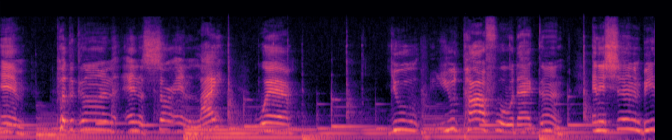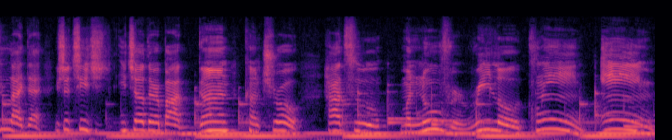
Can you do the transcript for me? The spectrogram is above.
and put the gun in a certain light where you you powerful with that gun. And it shouldn't be like that. You should teach each other about gun control how to maneuver, reload, clean, aim.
